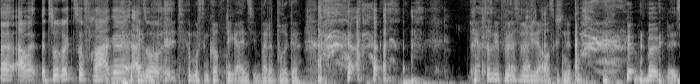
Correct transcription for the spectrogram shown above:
Äh, aber zurück zur Frage. Also, der, der muss den Kopf nicht einziehen bei der Brücke. Ich habe das Gefühl, es wird wieder rausgeschnitten. Möglich.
